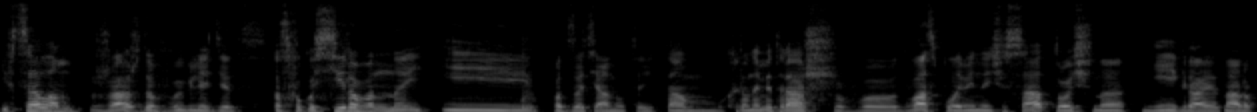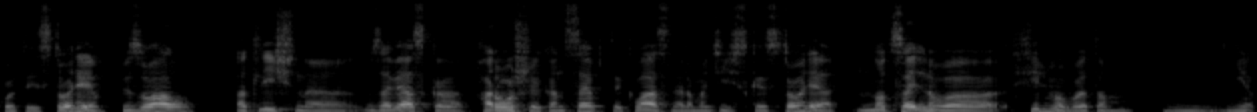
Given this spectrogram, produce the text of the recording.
И в целом жажда выглядит расфокусированной и подзатянутой. Там хронометраж в два с половиной часа точно не играет на руку этой истории. Визуал отличная завязка, хорошие концепты, классная романтическая история, но цельного фильма в этом нет.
